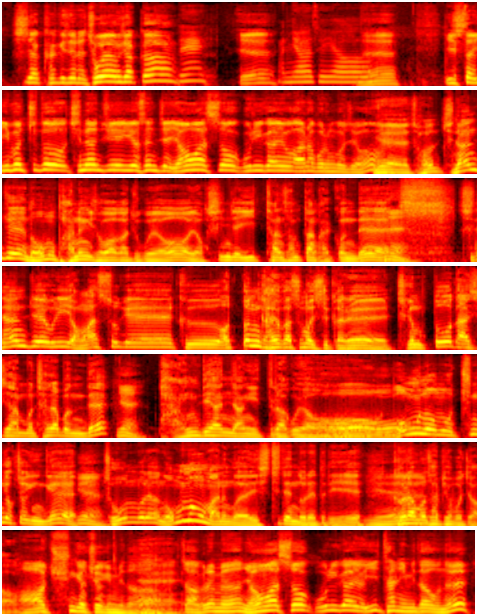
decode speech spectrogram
시작하기 전에 조영 작가. 네, 예. 안녕하세요. 네. 이스타 이번 주도 지난주에 이어서 이제 영화 속 우리가요 알아보는 거죠. 예, 전 지난주에 너무 반응이 좋아가지고요. 역시 이제 2탄, 3탄 갈 건데 네. 지난주에 우리 영화 속에 그 어떤 가요가 숨어 있을까를 지금 또 다시 한번 찾아봤는데 예. 방대한 양이 있더라고요. 너무 너무 충격적인 게 예. 좋은 노래가 너무 너무 많은 거예요. 이 히트된 노래들이. 예. 그걸 한번 살펴보죠. 아, 충격적입니다. 네. 자, 그러면 영화 속 우리가요 2탄입니다, 오늘.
